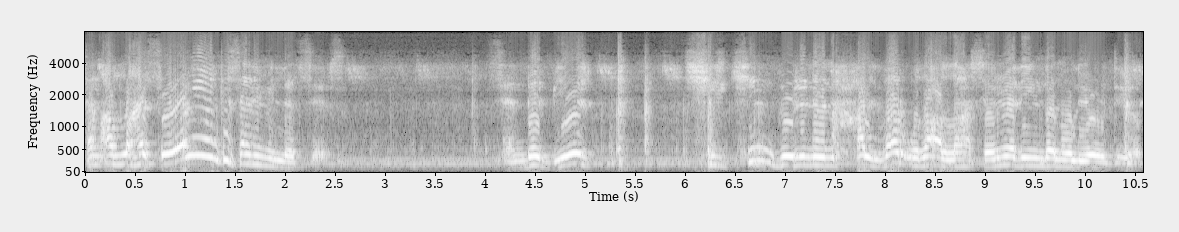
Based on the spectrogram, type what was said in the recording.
Sen Allah'ı sevemiyorsun ki seni millet sevsin. Sende bir çirkin görünen hal var, o da Allah'ı sevmediğinden oluyor diyor.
